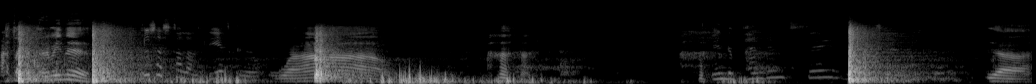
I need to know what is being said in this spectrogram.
Hasta que termine eso. Hasta que termine. Pues hasta las 10 creo. Wow. Independence Day. a. Ya.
